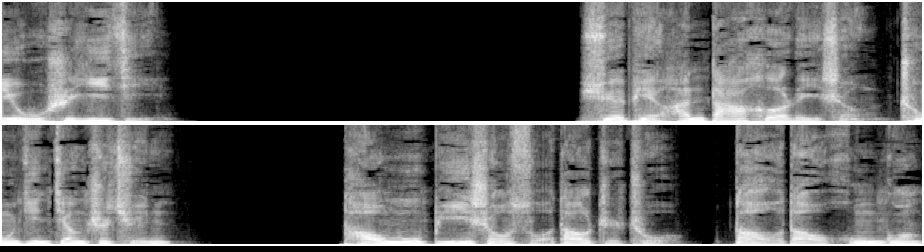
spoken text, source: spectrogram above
第五十一集，薛品涵大喝了一声，冲进僵尸群。桃木匕首所到之处，道道红光，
